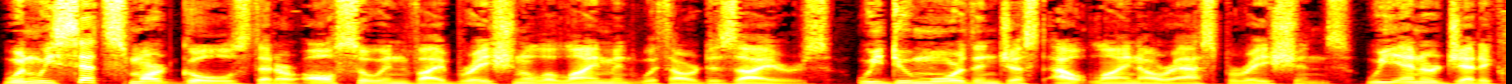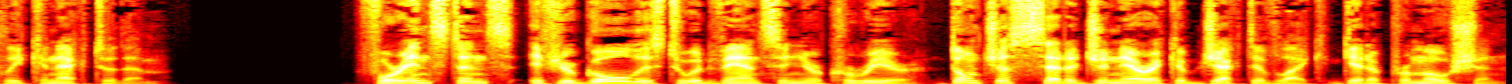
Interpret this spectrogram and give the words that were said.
When we set SMART goals that are also in vibrational alignment with our desires, we do more than just outline our aspirations, we energetically connect to them. For instance, if your goal is to advance in your career, don't just set a generic objective like get a promotion.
